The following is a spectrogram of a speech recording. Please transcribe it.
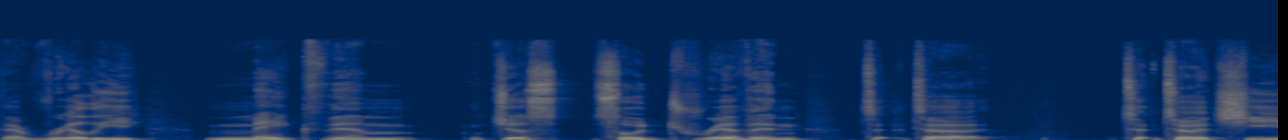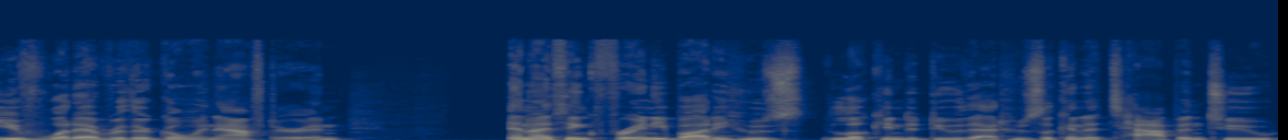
that really make them just so driven to, to to to achieve whatever they're going after and and I think for anybody who's looking to do that, who's looking to tap into,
